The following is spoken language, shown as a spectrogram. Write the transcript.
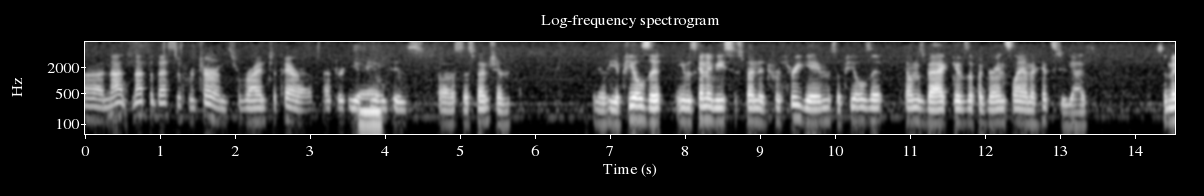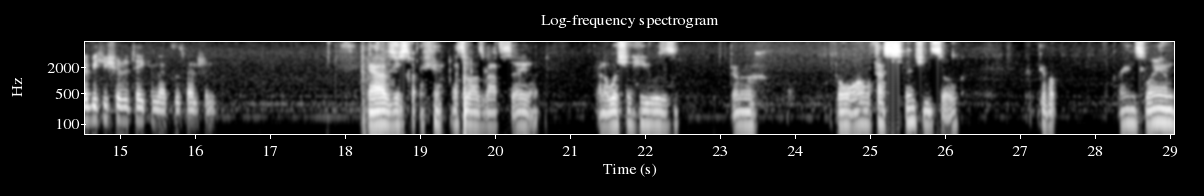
uh, not not the best of returns for Ryan Tepera after he Yeah. appealed his uh, suspension. You know, he appeals it. He was going to be suspended for three games. Appeals it, comes back, gives up a grand slam, and hits two guys. So maybe he should have taken that suspension. Yeah, I was just that's what I was about to say. Kind of wishing he was gonna go on with that suspension, so give up grand slam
